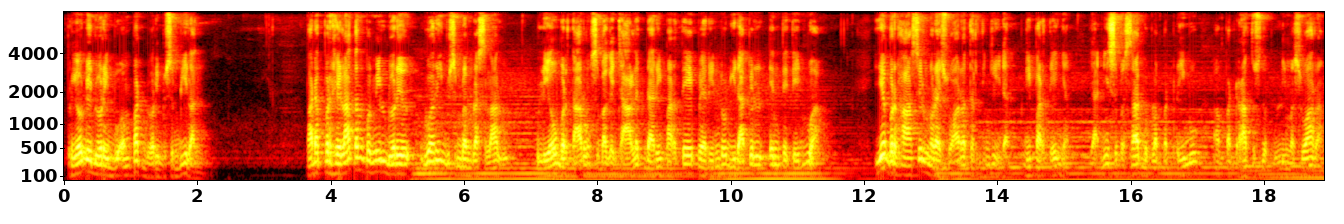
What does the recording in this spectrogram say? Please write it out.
periode 2004-2009. Pada perhelatan pemilu 2019 lalu, Beliau bertarung sebagai caleg dari Partai Perindo di dapil NTT 2. Ia berhasil meraih suara tertinggi di partainya, yakni sebesar 24.425 suara.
